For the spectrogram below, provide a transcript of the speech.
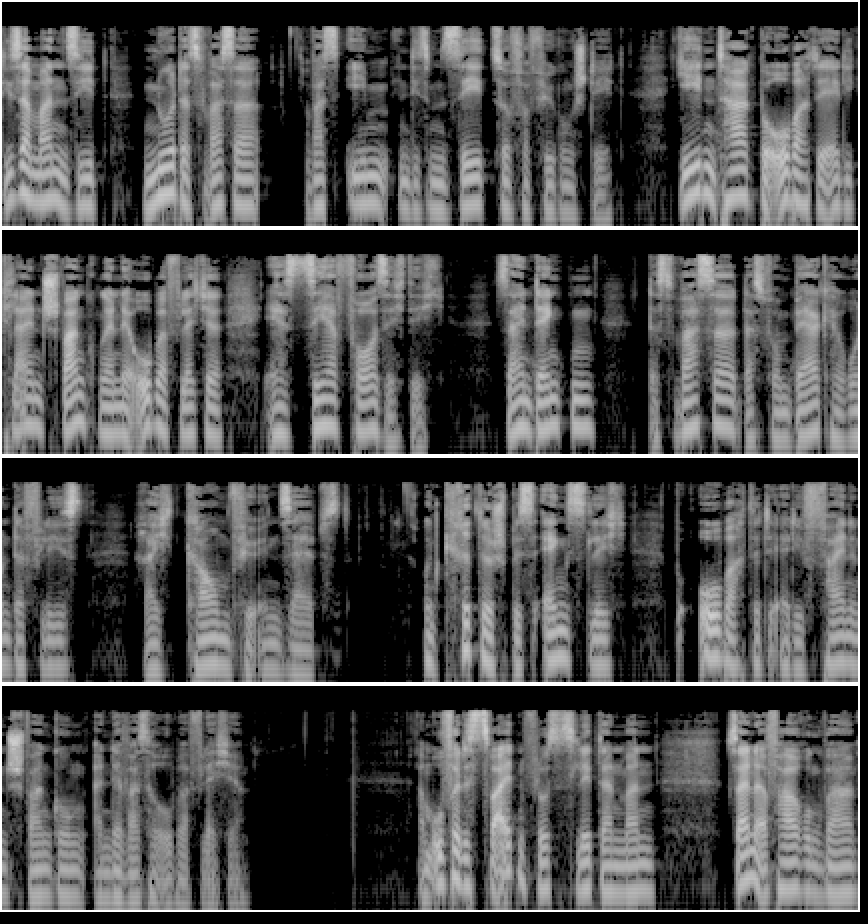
Dieser Mann sieht nur das Wasser, was ihm in diesem See zur Verfügung steht. Jeden Tag beobachtet er die kleinen Schwankungen an der Oberfläche, er ist sehr vorsichtig. Sein Denken, das Wasser, das vom Berg herunterfließt, reicht kaum für ihn selbst. Und kritisch bis ängstlich beobachtete er die feinen Schwankungen an der Wasseroberfläche. Am Ufer des zweiten Flusses lebt ein Mann. Seine Erfahrung war,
